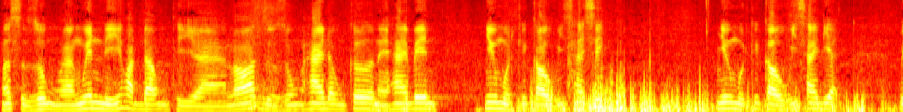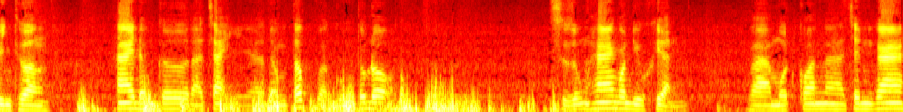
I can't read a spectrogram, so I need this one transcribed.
Nó sử dụng nguyên lý hoạt động thì nó sử dụng hai động cơ này hai bên như một cái cầu vi sai xích, như một cái cầu vi sai điện bình thường hai động cơ là chạy à, đồng tốc và cùng tốc độ. Sử dụng hai con điều khiển và một con à, chân ga.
